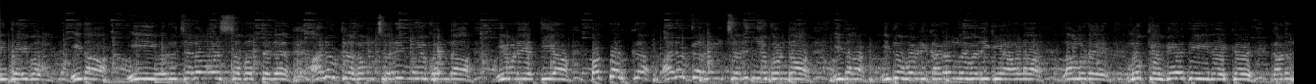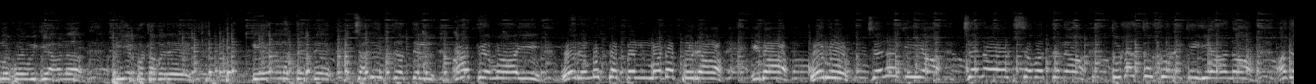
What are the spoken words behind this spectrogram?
ഈ ദൈവം ഇതാ ഈ ഒരു അനുഗ്രഹം ചൊരിഞ്ഞുകൊണ്ട്? ഇവിടെ എത്തിയ ഭക്തർക്ക് അനുഗ്രഹം ചൊരിഞ്ഞുകൊണ്ട്? ഇതാ ഇതുവഴി കടന്നു വരികയാണ്. നമ്മുടെ മുഖ്യ വേദിയിലേക്ക് കടന്നു പോവുകയാണ്. പ്രിയപ്പെട്ടവരെ കേരളത്തിന്റെ ചരിത്രത്തിൽ ആദ്യമായി ഒരു മുത്തപ്പൻ മടപ്പുര ഇതാ ഒരു ജനകീയ ജനോത്സവത്തിന് തുടക്കം കുറിക്കുകയാണ്. അത്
